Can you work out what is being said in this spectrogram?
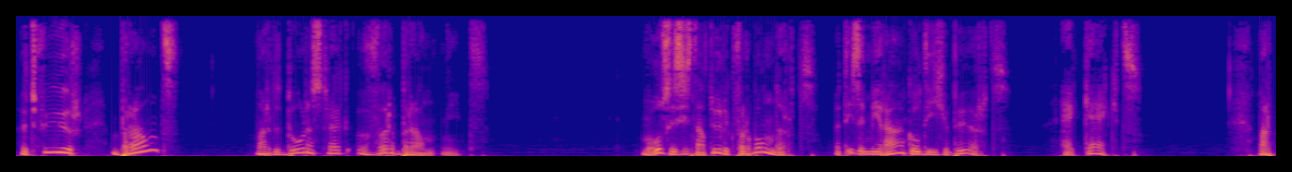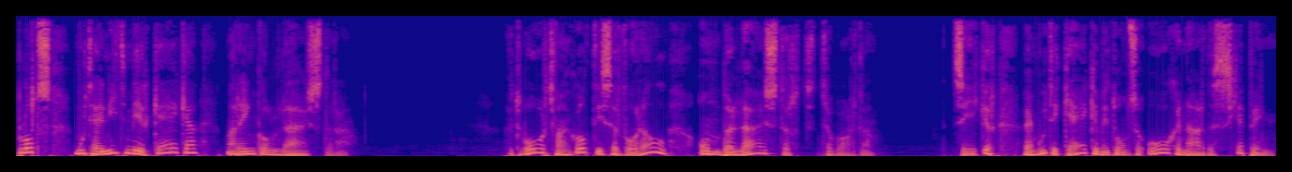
Het vuur brandt, maar de doornstruik verbrandt niet. Mozes is natuurlijk verwonderd. Het is een mirakel die gebeurt. Hij kijkt. Maar plots moet hij niet meer kijken, maar enkel luisteren. Het woord van God is er vooral om beluisterd te worden. Zeker, wij moeten kijken met onze ogen naar de schepping.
